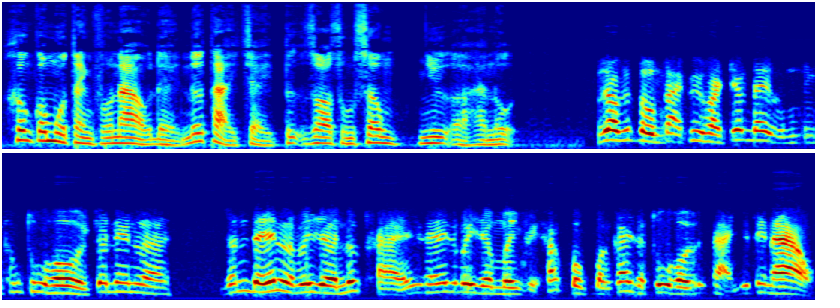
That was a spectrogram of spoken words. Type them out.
không có một thành phố nào để nước thải chảy tự do xuống sông như ở Hà Nội. Do cái tồn tại quy hoạch trước đây của mình không thu hồi cho nên là dẫn đến là bây giờ nước thải như thế bây giờ mình phải khắc phục bằng cách là thu hồi nước thải như thế nào.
